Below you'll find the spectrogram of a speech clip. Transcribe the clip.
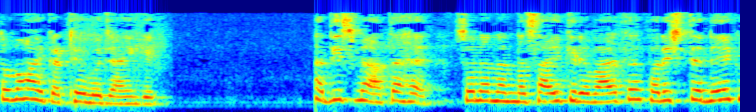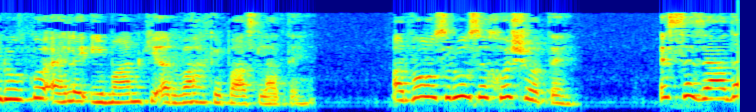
تو وہاں اکٹھے ہو جائیں گے۔ حدیث میں آتا ہے، سنن نسائی کی روایت ہے، فرشتے نیک روح کو اہل ایمان کی ارواہ کے پاس لاتے ہیں اور وہ اس روح سے خوش ہوتے ہیں۔ اس سے زیادہ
